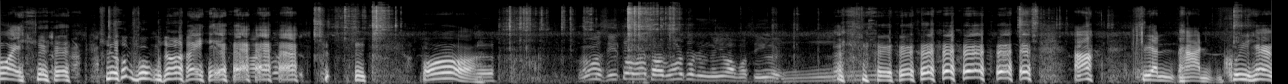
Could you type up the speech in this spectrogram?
น้อย หนูผูกน้อย โอ้ อ๋อสีตัวว่าสอนหัวตัวหนึงก็ยังว่าบ่สีเลยอะเสียนหานคุยแห้ง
